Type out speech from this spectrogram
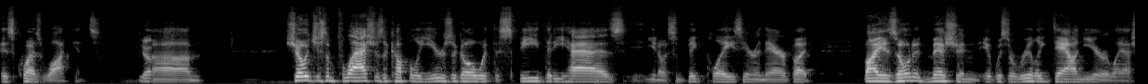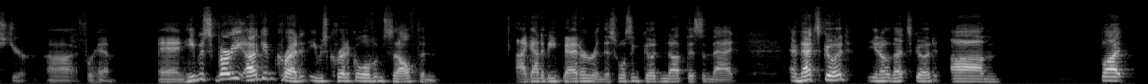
is Quez Watkins. Yep. Um, showed you some flashes a couple of years ago with the speed that he has, you know, some big plays here and there. But by his own admission, it was a really down year last year uh, for him. And he was very, I give him credit. He was critical of himself and I got to be better. And this wasn't good enough, this and that. And that's good. You know, that's good. Um, but,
